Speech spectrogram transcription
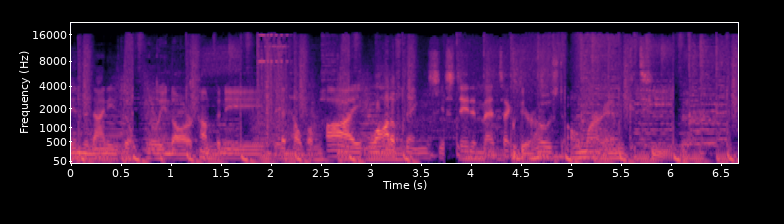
in the 90s, built billion dollar company that held up high. A lot of things. State of medtech with your host Omar M. Khateeb.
